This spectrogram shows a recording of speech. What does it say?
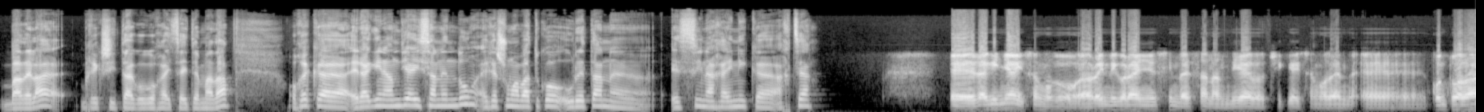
badela, Brexita gogo jaitzaiten bada. Horrek, eh, eragin handia izanen du, erresuma batuko uretan eh, ezin ahainik eh, hartzea? Eragina izango du, oraindik orain ezin da izan handia edo txikia izango den. E, kontua da,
